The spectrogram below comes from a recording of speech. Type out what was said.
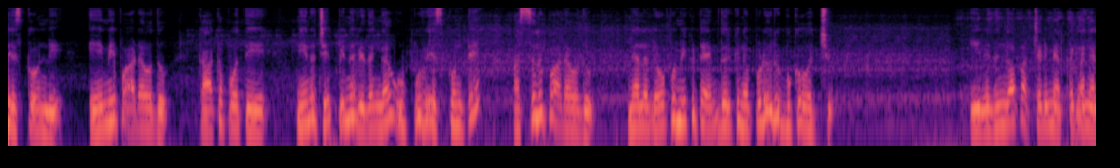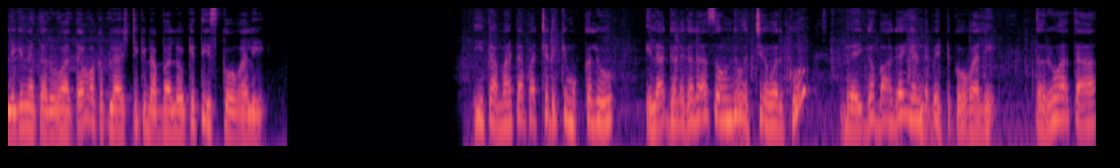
చేసుకోండి. ఏమీ పాడవదు. కాకపోతే నేను చెప్పిన విధంగా ఉప్పు వేసుకుంటే అస్సలు పాడవదు. నెలలోపు మీకు టైం దొరికినప్పుడు రుబ్బుకోవచ్చు. ఈ విధంగా పచ్చడి మెత్తగా నలిగిన తరువాత ఒక ప్లాస్టిక్ డబ్బాలోకి తీసుకోవాలి. ఈ టమాటా పచ్చడికి ముక్కలు ఇలా గలగలా సౌండ్ వచ్చే వరకు డ్రైగా బాగా ఎండబెట్టుకోవాలి. తరువాత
